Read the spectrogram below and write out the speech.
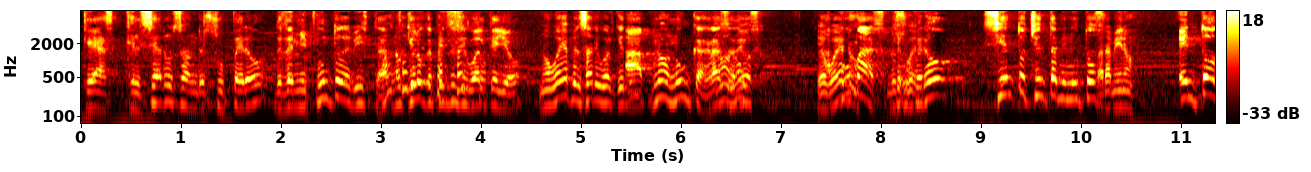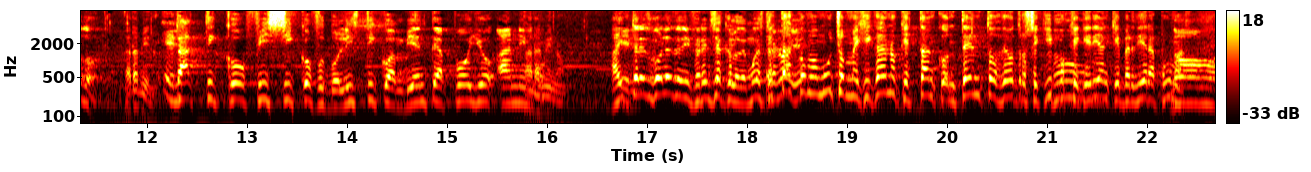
que, que el Seattle Sounders superó, desde mi punto de vista, no, está quiero bien, que pienses perfecto. igual que yo, No voy a pensar igual que tú. a- no, nunca, gracias No, a Dios. Qué a bueno, Pumas lo qué bueno. superó 180 minutos Para mí no. en todo. Para mí no. Táctico, físico, futbolístico, ambiente, apoyo, ánimo. Para mí no. Hay tres goles de diferencia que lo demuestran. Estás como muchos mexicanos que están contentos de otros equipos No. que querían que perdiera Pumas, No,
